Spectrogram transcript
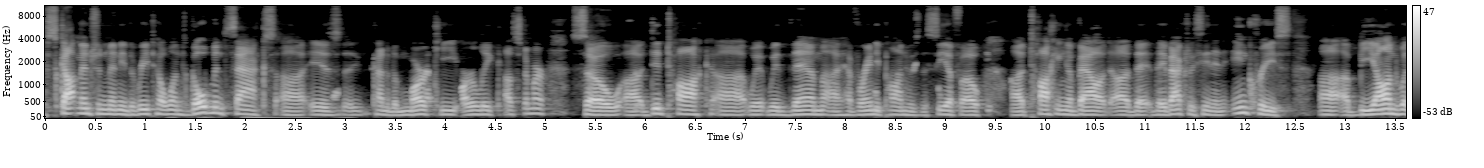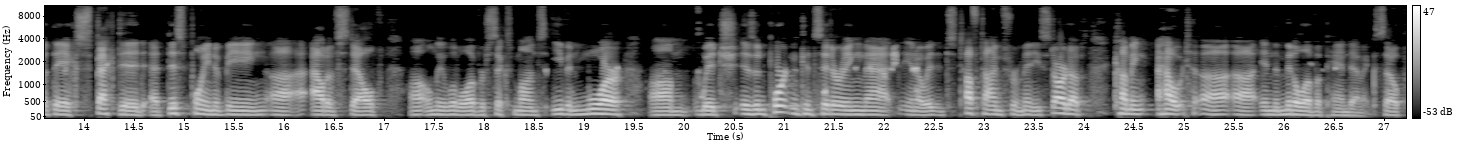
Scott mentioned many of the retail ones. Goldman Sachs uh, is kind of the marquee early customer. So uh, did talk uh, with, with, them. I have Randy Pond, who's the CFO, uh, talking about that they've actually seen an increase beyond what they expected at this point of being out of stealth, only a little over six months, even more, um, which is important considering that you know it's tough times for many startups coming out in the middle of a pandemic. So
